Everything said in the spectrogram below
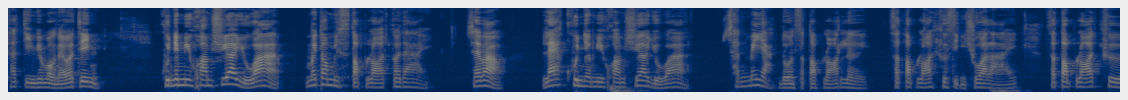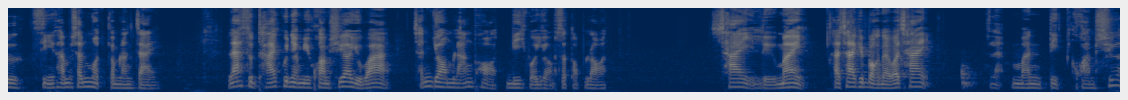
ถ้าจริงพิมพ์บอกหน่อยว่าจริง คุณยังมีความเชื่ออยู่ว่าไม่ต้องมี stop loss ก็ได้ ใช่เปล่า และคุณยังมีความเชื่ออยู่ว่า ฉันไม่อยากโดน stop loss เลย stop loss คือสิ่งชั่วร้าย stop loss คือสิ่งที่ทำให้ฉันหมดกำลังใจ และสุดท้ายคุณยังมีความเชื่ออยู่ว่า ฉันยอมล้างพอร์ตดีกว่ายอม stop loss ใช่หรือไม่ ถ้าใช่พี่บอกหน่อยว่าใช่ และมันติดความเชื่อ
